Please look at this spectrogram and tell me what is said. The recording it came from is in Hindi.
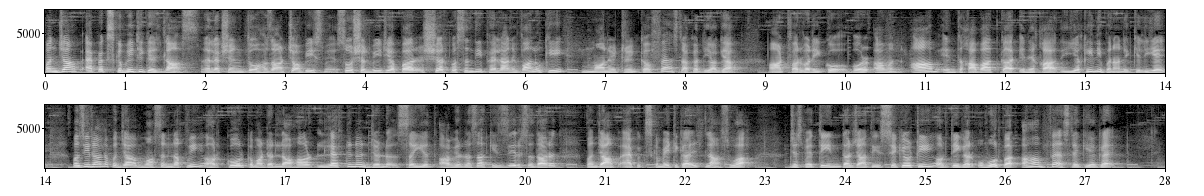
पंजाब एपेक्स कमेटी के इजलास, इलेक्शन 2024 में सोशल मीडिया पर शरपसंदी फैलाने वालों की मॉनिटरिंग का फैसला कर दिया गया। 8 फरवरी को पुरअमन आम इंतबात का इनका यकीनी बनाने के लिए वज़ीर अला पंजाब मोहसिन नकवी और core commander Lahore lieutenant general Syed Amir Raza की जेर सदारत पंजाब एपिक्स कमेटी का इजलास हुआ, जिसमें तीन दर्जाती सिक्योरिटी और दीगर उमूर पर अहम फैसले किए गए।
